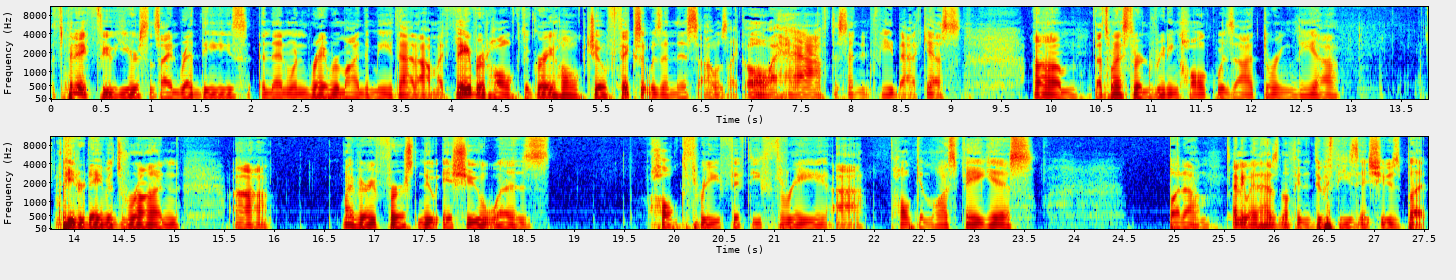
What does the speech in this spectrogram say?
it's been a few years since I had read these. And then when Ray reminded me that uh, my favorite Hulk, the Gray Hulk, Joe Fixit, was in this, I was like, oh, I have to send in feedback. Yes. Um, that's when I started reading Hulk, was uh, during the uh, Peter David's run. Uh, my very first new issue was Hulk 353, uh, Hulk in Las Vegas. But um, anyway, that has nothing to do with these issues. But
